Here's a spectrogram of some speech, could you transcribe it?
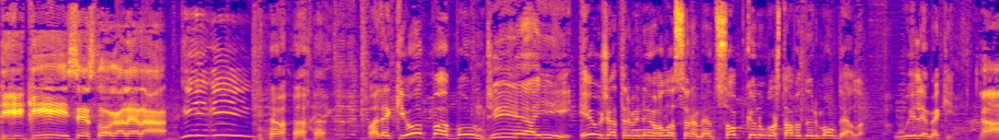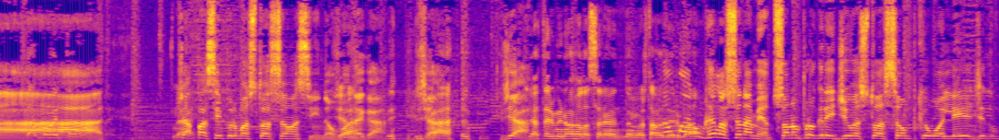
Kikiki, sextou, galera. Olha aqui, opa, bom dia aí. Eu já terminei o relacionamento só porque eu não gostava do irmão dela. O William aqui. Ah, Né? já passei por uma situação assim, não vou negar. Já. Já. Já terminou o relacionamento não gostava do Não era irmão? um relacionamento, só não progrediu a situação porque eu olhei e digo,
